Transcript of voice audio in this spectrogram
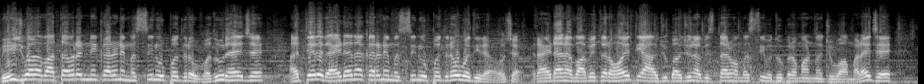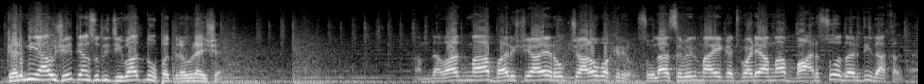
ભેજવાળા વાતાવરણને કારણે મસ્તીનો ઉપદ્રવ વધુ રહે છે. અત્યારે રાયડાના કારણે મસ્તીનો ઉપદ્રવ વધી રહ્યો છે. રાયડાના વાવેતર હોય ત્યાં આજુબાજુના વિસ્તારમાં મસ્તી વધુ પ્રમાણમાં જોવા મળે છે. ગરમી આવશે ત્યાં સુધી જીવાતનો ઉપદ્રવ રહેશે. અમદાવાદમાં ભર શિયાળે રોગચાળો વકર્યો. સોલા સિવિલમાં એક અઠવાડિયામાં બારસો દર્દી દાખલ થયા.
